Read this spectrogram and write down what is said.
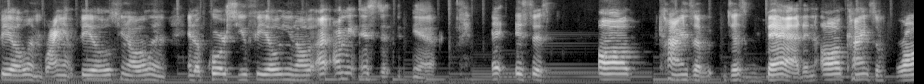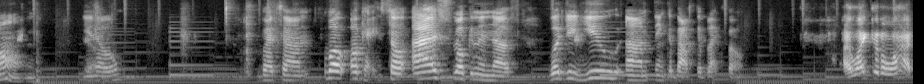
feel and Brian feels, you know, and and of course you feel, you know. I, I mean, it's just yeah, it, it's just all kinds of just bad and all kinds of wrong, you Yeah. know. But um, well, okay. So I've spoken enough. What do you um think about the black phone? I liked it a lot.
